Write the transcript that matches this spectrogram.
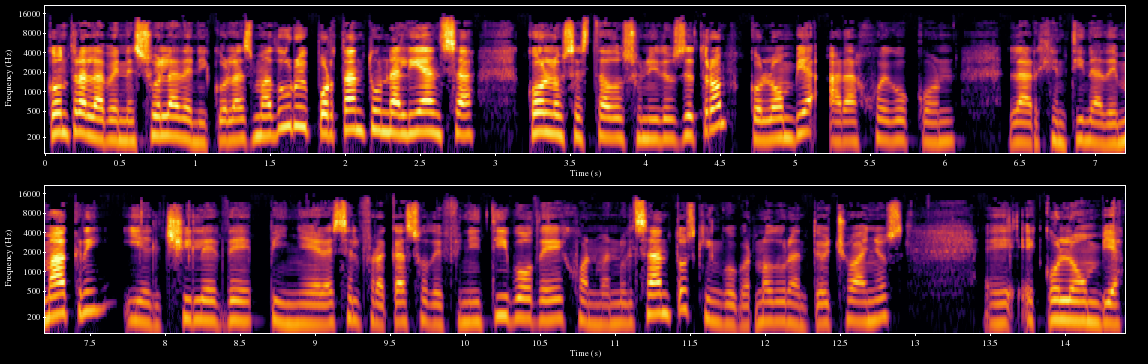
contra la Venezuela de Nicolás Maduro y, por tanto, una alianza con los Estados Unidos de Trump. Colombia hará juego con la Argentina de Macri y el Chile de Piñera. Es el fracaso definitivo de Juan Manuel Santos, quien gobernó durante ocho años eh, eh, Colombia.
